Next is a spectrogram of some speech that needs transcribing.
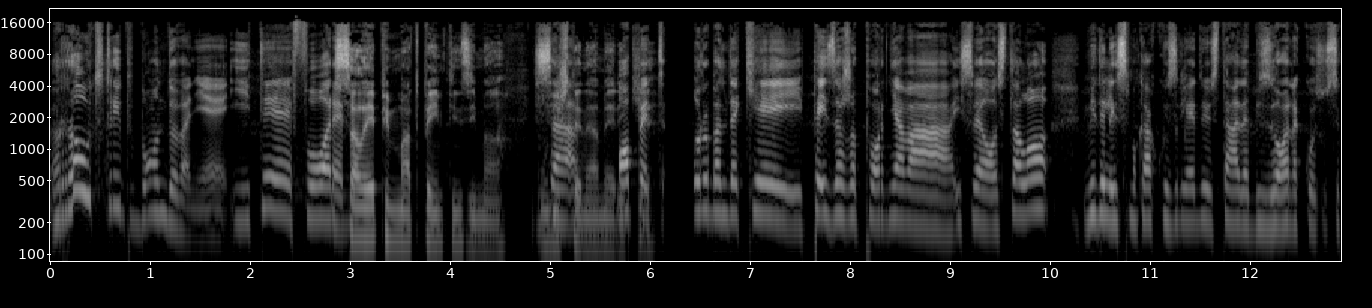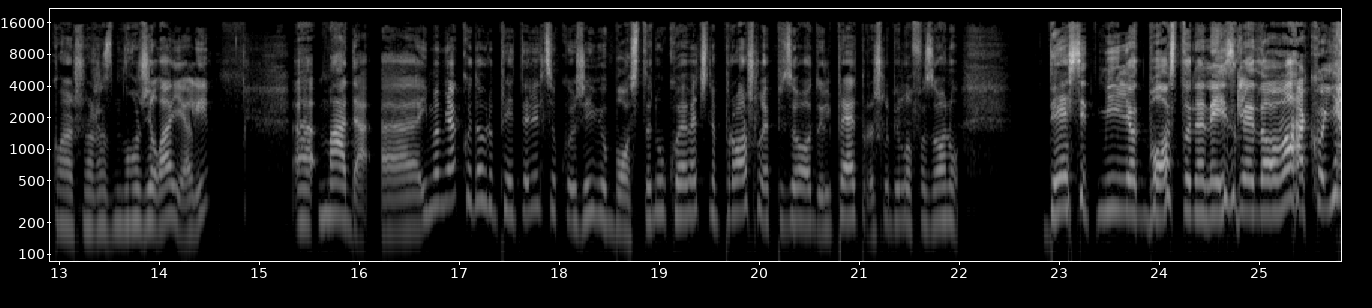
road trip bondovanje i te fore Sa lepim matte paintingsima sa uništene Amerike. opet Urban Decay, pejzaža pornjava i sve ostalo. Videli smo kako izgledaju stada bizona koje su se konačno razmnožila, jeli? A, mada, a, imam jako dobru prijateljicu koja živi u Bostonu, koja je već na prošlu epizodu ili pretprošlu bilo u fazonu 10 milija od Bostona ne izgleda ovako, ja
